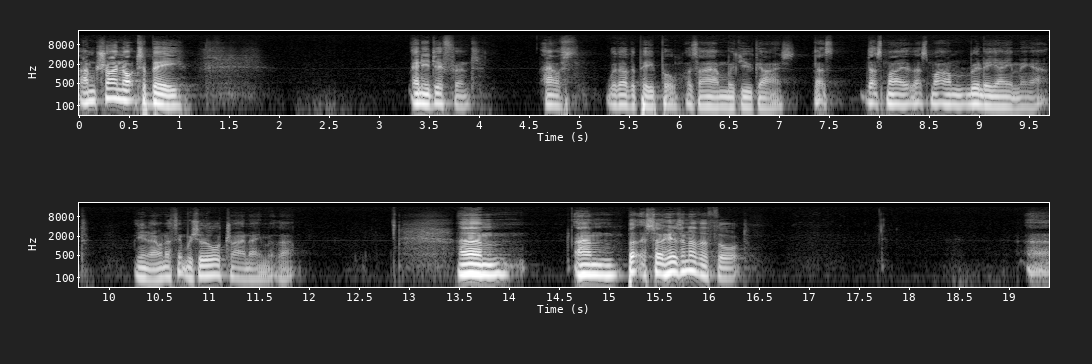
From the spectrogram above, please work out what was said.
I'm trying not to be any different out with other people as I am with you guys. That's that's my that's what I'm really aiming at, you know. And I think we should all try and aim at that. Um, and but so here's another thought. Uh,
